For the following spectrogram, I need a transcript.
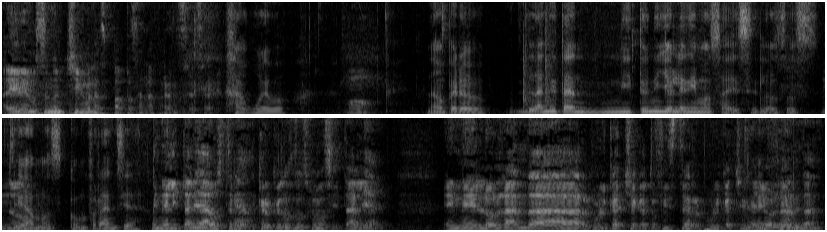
a mí me gustan un chingo las papas a la francesa. A huevo. Oh. No, pero la neta, ni tú ni yo le dimos a ese, los dos, digamos, con Francia. En el Italia-Austria, creo que los dos fuimos Italia. En el Holanda, República Checa, tú fuiste República Checa y Holanda.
